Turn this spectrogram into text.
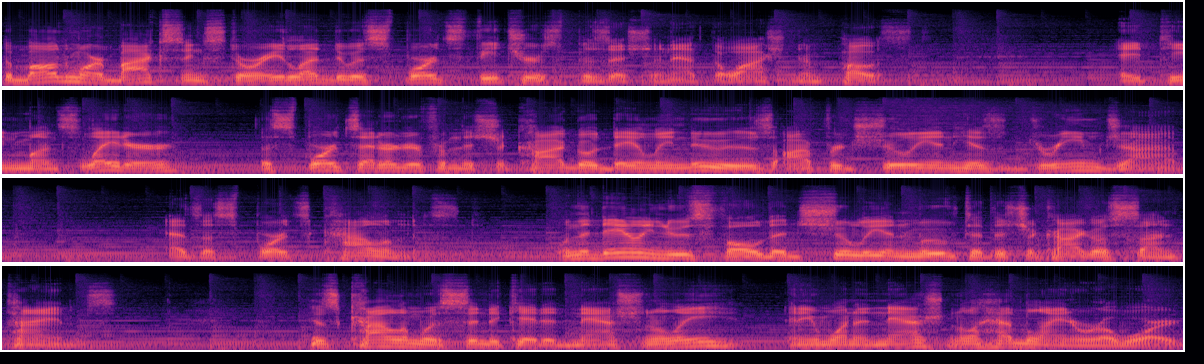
The Baltimore boxing story led to a sports features position at the Washington Post. 18 months later, the sports editor from the Chicago Daily News offered Schulian his dream job as a sports columnist. When the Daily News folded, Schulian moved to the Chicago Sun-Times. His column was syndicated nationally, and he won a National Headliner Award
